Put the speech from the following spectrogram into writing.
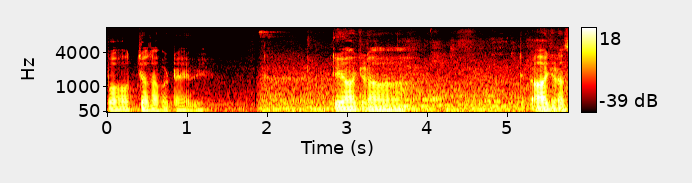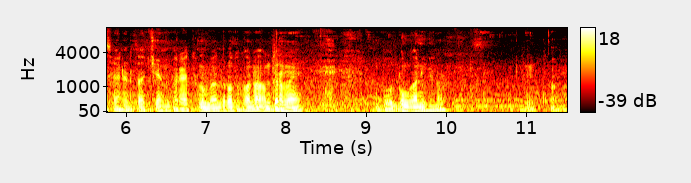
ਬਹੁਤ ਜ਼ਿਆਦਾ ਵੱਡਾ ਹੈ ਇਹ ਵੀ। ਤੇ ਆ ਜਿਹੜਾ ਆ ਜਿਹੜਾ ਸੈਨੇਟ ਦਾ ਚੈਂਬਰ ਹੈ, ਤੁਹਾਨੂੰ ਮੈਂ ਅੰਦਰੋਂ ਦਿਖਾਉਣਾ, ਅੰਦਰ ਮੈਂ ਬੋਲੂੰਗਾ ਨਹੀਂ ਹੈ ਨਾ ਤੁਹਾਨੂੰ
